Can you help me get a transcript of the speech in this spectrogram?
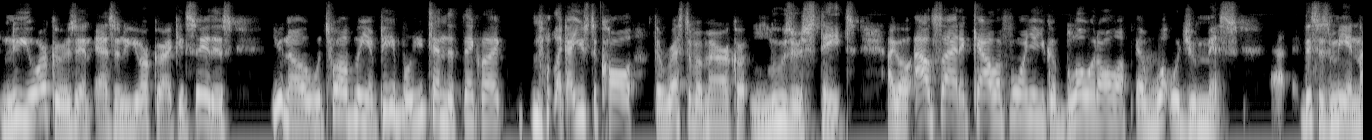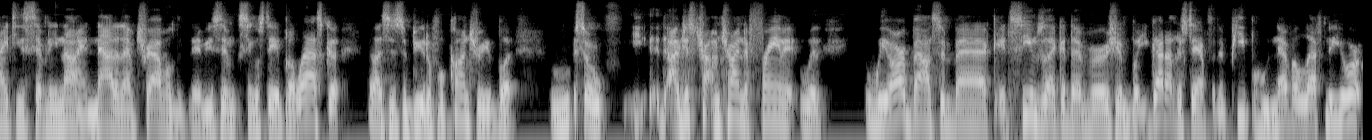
New Yorkers, and as a New Yorker, I could say this. You know, with 12 million people, you tend to think like, like I used to call the rest of America loser states. I go outside of California, you could blow it all up, and what would you miss? Uh, this is me in 1979. Now that I've traveled every single state but Alaska, realize it's a beautiful country. But so I just try, I'm trying to frame it with we are bouncing back. It seems like a diversion, but you got to understand for the people who never left New York,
